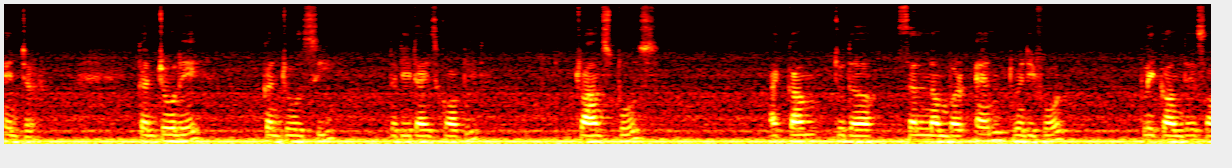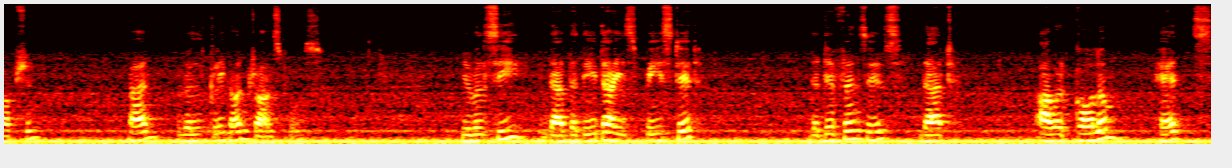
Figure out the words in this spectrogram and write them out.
enter. Control A control C the data is copied. Transpose. I come to the cell number N24 click on this option and we'll click on transpose. You will see that the data is pasted. The difference is that our column heads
